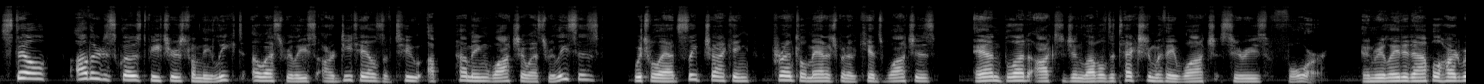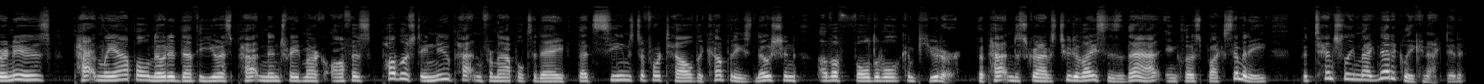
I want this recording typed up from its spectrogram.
Still, other disclosed features from the leaked OS release are details of two upcoming watchOS releases, which will add sleep tracking, parental management of kids' watches, and blood oxygen level detection with a Watch Series 4. In related Apple hardware news, Patently Apple noted that the U.S. Patent and Trademark Office published a new patent from Apple today that seems to foretell the company's notion of a foldable computer. The patent describes two devices that, in close proximity, potentially magnetically connected,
